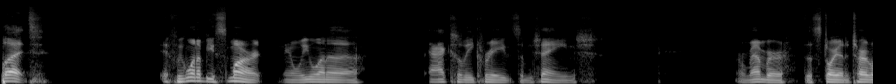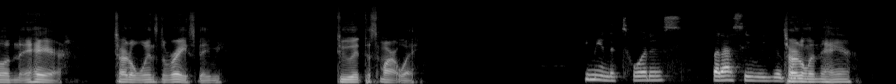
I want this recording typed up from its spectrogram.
But if we want to be smart and we want to actually create some change, remember the story of the turtle and the hare. Turtle wins the race, baby. Do it the smart way. You mean the tortoise? But I see where you're going. Turtle going. and the hare.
